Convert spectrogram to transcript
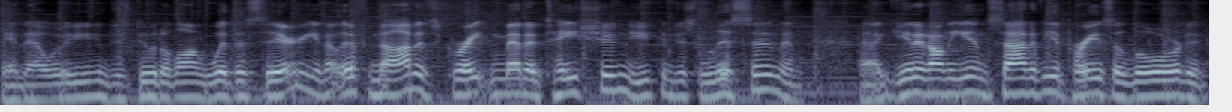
and uh, well, you can just do it along with us there. You know, if not, it's great meditation. You can just listen and uh, get it on the inside of you. Praise the Lord, and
